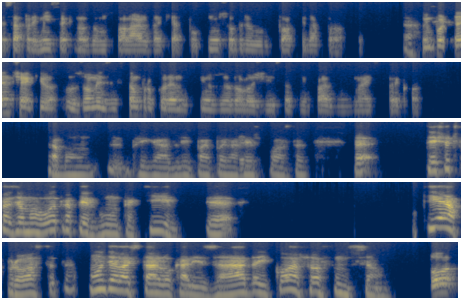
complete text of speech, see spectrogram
essa premissa que nós vamos falar daqui a pouquinho sobre o toque da próstata. Ah. O importante é que os homens estão procurando sim os urologistas em fases mais precoces. Tá bom, obrigado, Lipai, pela resposta. É, deixa eu te fazer uma outra pergunta aqui. É, o que é a próstata? Onde ela está localizada e qual a sua função? Boa,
